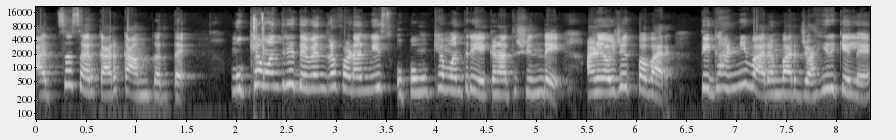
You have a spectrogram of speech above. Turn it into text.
आजचं सरकार काम करतंय. मुख्यमंत्री देवेंद्र फडणवीस उपमुख्यमंत्री एकनाथ शिंदे आणि अजित पवार तिघांनी वारंवार जाहीर केलंय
